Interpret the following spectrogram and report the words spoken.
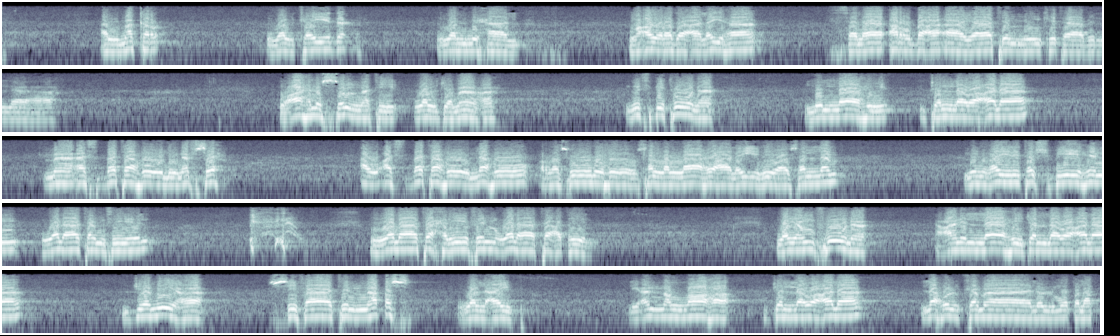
المكر والكيد والمحال وأورد عليها أربع آيات من كتاب الله. وأهل السنة والجماعة يثبتون لله جل وعلا ما أثبته لنفسه أو أثبته له رسوله صلى الله عليه وسلم من غير تشبيه ولا تمثيل ولا تحريف ولا تعطيل. وينفون عن الله جل وعلا جميع صفات النقص والعيب لأن الله جل وعلا له الكمال المطلق.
